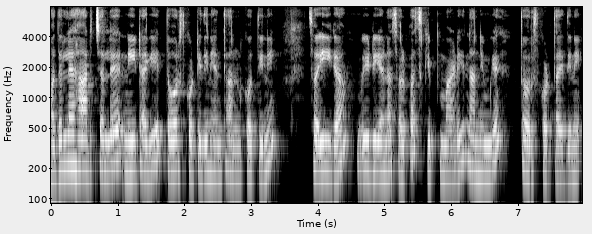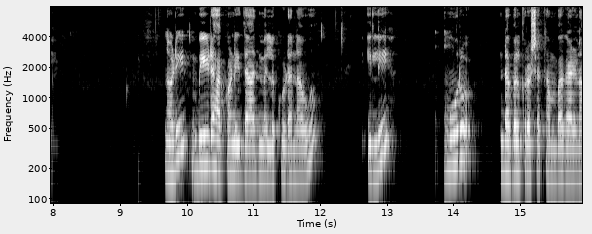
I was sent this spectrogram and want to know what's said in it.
ಮೊದಲನೇ ಹಾರ್ಚಲ್ಲೇ ನೀಟಾಗಿ ತೋರಿಸ್ಕೊಟ್ಟಿದ್ದೀನಿ ಅಂತ ಅಂದ್ಕೋತೀನಿ ಸೊ ಈಗ ವಿಡಿಯೋನ ಸ್ವಲ್ಪ ಸ್ಕಿಪ್ ಮಾಡಿ ನಾನು ನಿಮಗೆ ತೋರಿಸ್ಕೊಡ್ತಾ ಇದ್ದೀನಿ. ನೋಡಿ, ಬೀಡ್ ಹಾಕ್ಕೊಂಡಿದ್ದಾದಮೇಲೂ ಕೂಡ ನಾವು ಇಲ್ಲಿ ಮೂರು ಡಬಲ್ ಕ್ರೋಶ ಕಂಬಗಳನ್ನ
